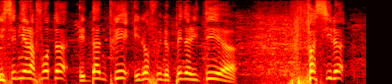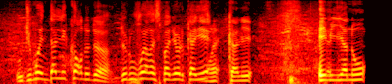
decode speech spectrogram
il s'est mis à la faute et d'entrée, il offre une pénalité euh, facile, ou du moins dans les cordes de, de l'ouvreur espagnol Caillé, Ouais. Emiliano.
